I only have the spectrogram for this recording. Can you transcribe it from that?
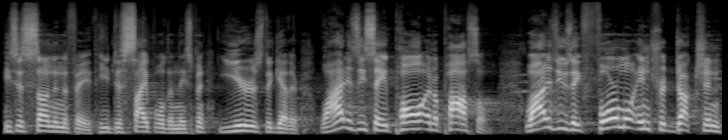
He's his son in the faith. He discipled him. They spent years together. Why does he say Paul, an apostle? Why does he use a formal introduction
